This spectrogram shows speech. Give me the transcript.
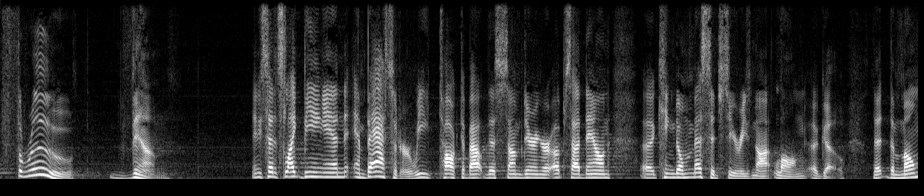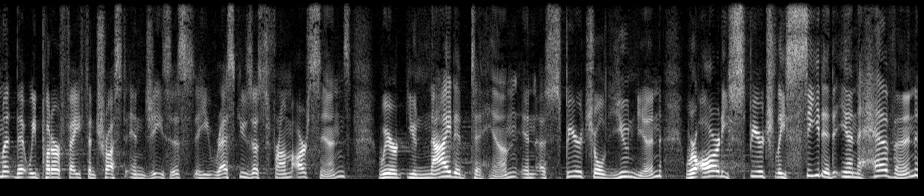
through them. And he said it's like being an ambassador. We talked about this some during our Upside Down uh, Kingdom message series not long ago. That the moment that we put our faith and trust in Jesus, He rescues us from our sins. We're united to Him in a spiritual union. We're already spiritually seated in heaven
